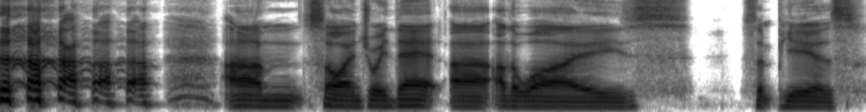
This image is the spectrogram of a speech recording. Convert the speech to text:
um, so I enjoy that. Uh, otherwise, St Pierre's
